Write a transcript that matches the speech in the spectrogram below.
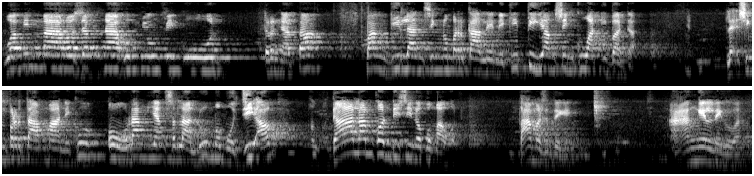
wa mimma razaqnahum yunfikun. Ternyata panggilan sing nomor kali niki tiang sing kuat ibadah. Lek sing pertama niku orang yang selalu memuji Allah dalam kondisi nopo mawon. Paham maksudnya? Angel niku kan.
